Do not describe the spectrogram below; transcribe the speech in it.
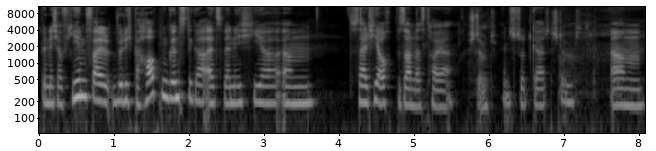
bin ich auf jeden Fall, würde ich behaupten, günstiger, als wenn ich hier, ähm, das ist halt hier auch besonders teuer Stimmt. in Stuttgart. Stimmt. Ähm,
